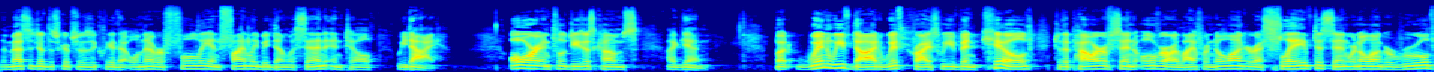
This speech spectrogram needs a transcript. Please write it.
the message of the scriptures is clear that we'll never fully and finally be done with sin until we die or until Jesus comes again. But when we've died with Christ, we've been killed to the power of sin over our life. We're no longer a slave to sin. We're no longer ruled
